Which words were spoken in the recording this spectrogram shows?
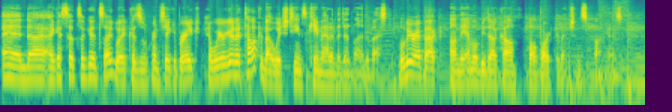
And uh, I guess that's a good segue because we're going to take a break and we're going to talk about which teams came out of the deadline the best. We'll be right back on the MLB.com Ballpark Dimensions podcast.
